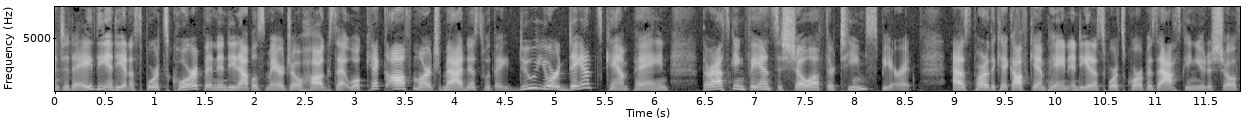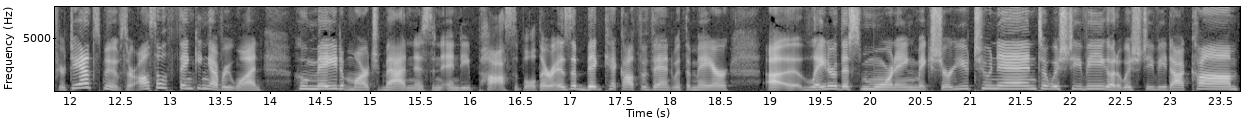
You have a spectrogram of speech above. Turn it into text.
And today, the Indiana Sports Corp and Indianapolis Mayor Joe Hogsett will kick off March Madness with a Do Your Dance campaign. They're asking fans to show off their team spirit. As part of the kickoff campaign, Indiana Sports Corp is asking you to show off your dance moves. They're also thanking everyone who made March Madness in Indy possible. There is a big kickoff event with the mayor uh, later this morning. Make sure you tune in to Wish TV. Go to wishtv.com.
